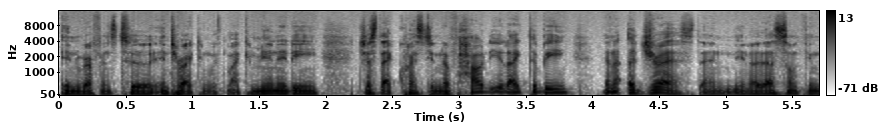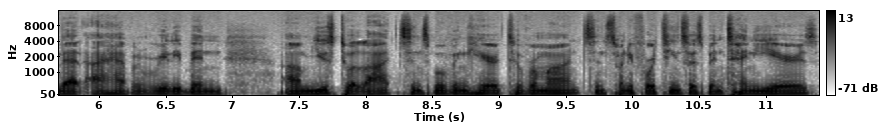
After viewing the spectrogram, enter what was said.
in reference to interacting with my community, just that question of how do you like to be you know, addressed, and you know that's something that I haven't really been um, used to a lot since moving here to Vermont since 2014. So it's been 10 years.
